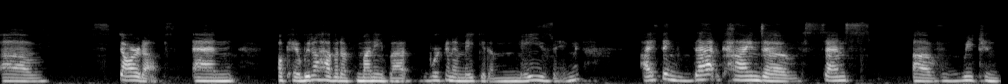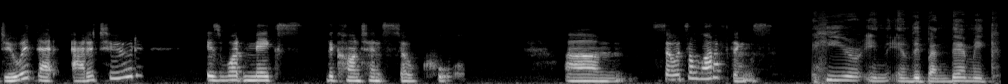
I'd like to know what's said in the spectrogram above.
of startups and okay, we don't have enough money, but we're going to make it amazing. I think that kind of sense of we can do it, that attitude, is what makes the content so cool. Um, so it's a lot of things. Here in, in the pandemic,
